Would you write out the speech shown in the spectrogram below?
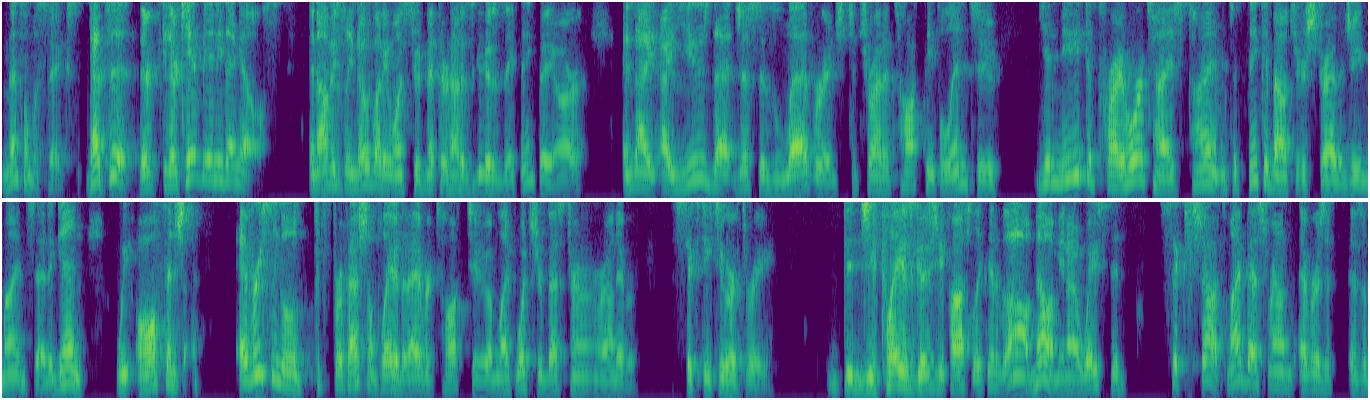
mental mistakes. That's it. There, there can't be anything else. And obviously, nobody wants to admit they're not as good as they think they are. And I, I use that just as leverage to try to talk people into you need to prioritize time to think about your strategy and mindset. Again, we all finish every single professional player that I ever talked to. I'm like, what's your best turnaround ever? 62 or three did you play as good as you possibly could have? Oh no, I mean I wasted six shots. My best round ever as a, as a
